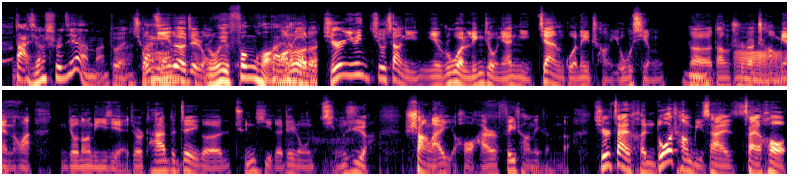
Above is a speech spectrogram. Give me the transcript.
大型事件嘛，对球迷的这种容易疯狂狂热的，其实因为就像你，你如果零九年你见过那场游行的嗯当时的场面的话，你就能理解，就是他的这个群体的这种情绪啊，上来以后还是非常那什么的。其实，在很多场比赛赛后，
